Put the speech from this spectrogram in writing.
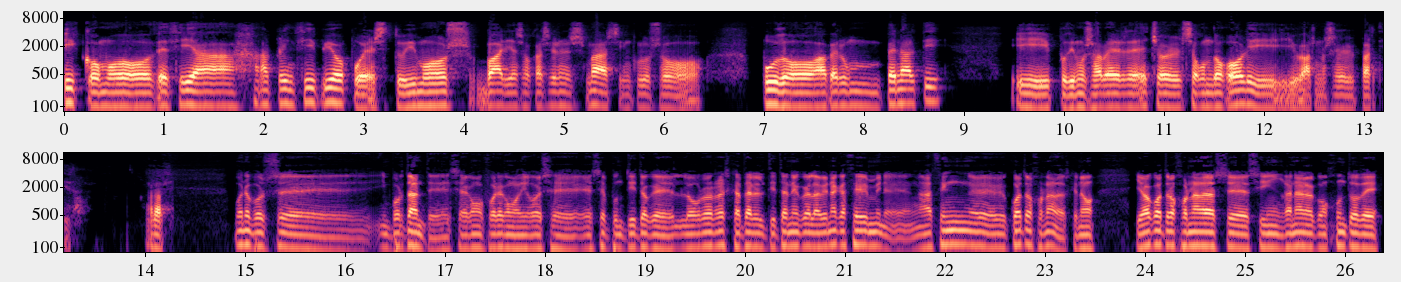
y como decía al principio, pues tuvimos varias ocasiones más, incluso pudo haber un penalti y pudimos haber hecho el segundo gol y llevarnos el partido. Gracias. Bueno, pues eh, importante, sea como fuera, como digo, ese, ese puntito que logró rescatar el Titánico de la Viena que hace, miren, hacen eh, cuatro jornadas, que no, lleva cuatro jornadas eh, sin ganar al conjunto de,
